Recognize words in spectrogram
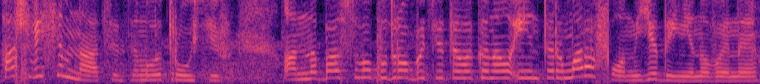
аж 18 землетрусів. Анна Басова, подробиці телеканал Інтер, марафон. Єдині новини.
